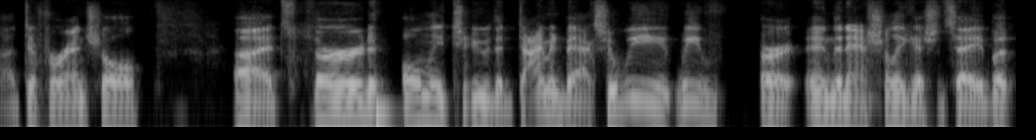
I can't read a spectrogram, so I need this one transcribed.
uh, differential. Uh, it's third only to the Diamondbacks, who we we've or in the National League, I should say. But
